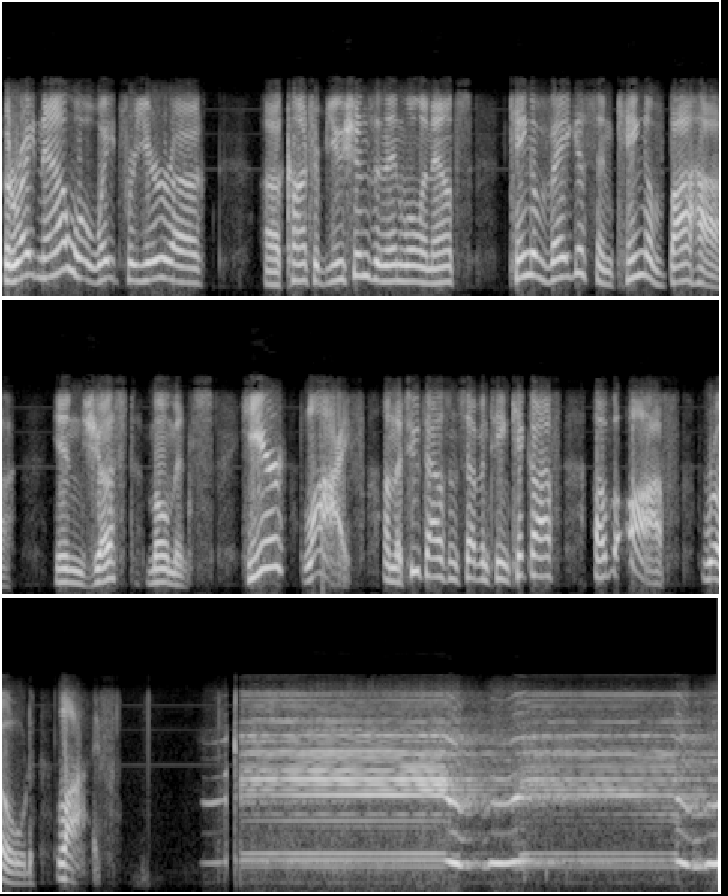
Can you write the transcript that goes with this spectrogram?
But right now, we'll wait for your uh, uh, contributions and then we'll announce King of Vegas and King of Baja in just moments here live on the 2017 kickoff of Off Road Live. Mm-hmm. mm-hmm.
